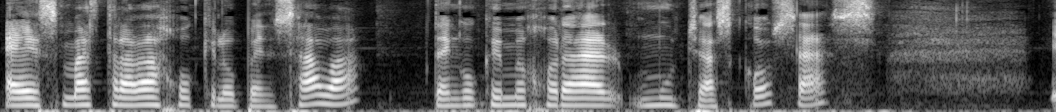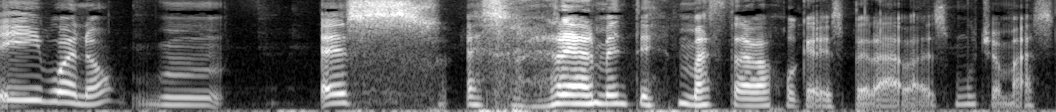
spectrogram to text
Es más trabajo que lo pensaba. Tengo que mejorar muchas cosas. Y bueno, mm, es, es realmente más trabajo que esperaba, es mucho más.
